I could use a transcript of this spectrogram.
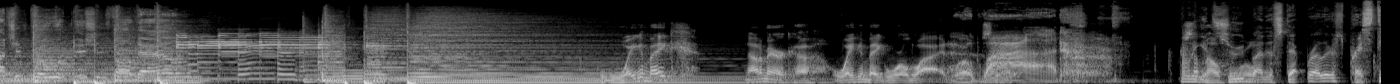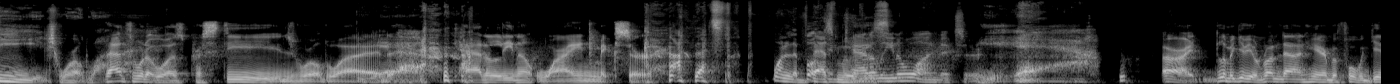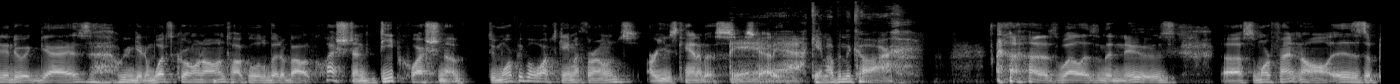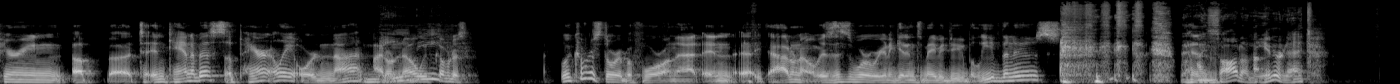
watching prohibition fall down. Wake and bake, not America. Wake and bake worldwide. Worldwide. Want to get sued world- by the Step Brothers? Prestige worldwide. That's what it was. Prestige worldwide. Yeah. Catalina wine mixer. That's one of the best movies. Catalina wine mixer. Yeah. All right, let me give you a rundown here before we get into it, guys. We're gonna get into what's going on, talk a little bit about question, deep question of do more people watch Game of Thrones or use cannabis, Yeah, Scotty? Yeah. Came up in the car. as well as in the news. Uh, some more fentanyl is appearing up uh, to in cannabis, apparently, or not. I don't know. We've covered a we've covered a story before on that, and uh, I don't know. Is this where we're going to get into maybe? Do you believe the news? I and saw it on the internet.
